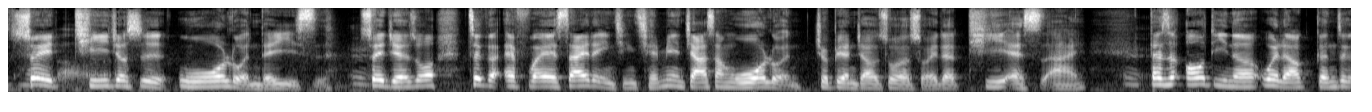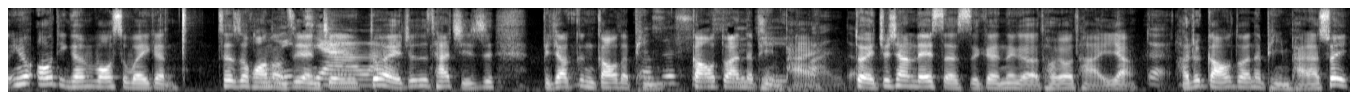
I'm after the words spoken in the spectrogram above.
所以 T 就是涡轮的意思，所以觉得说这个 FSI 的引擎前面加上涡轮，就变叫做所谓的 TSI。但是奥迪呢，为了要跟这个，因为奥迪跟 Volkswagen。这是黄总之前建议，对，就是它其实是比较更高的品高端的品牌。对，就像 Lexus 跟那个 Toyota 一样，对。它就高端的品牌了，所以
